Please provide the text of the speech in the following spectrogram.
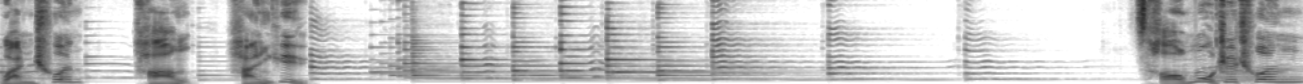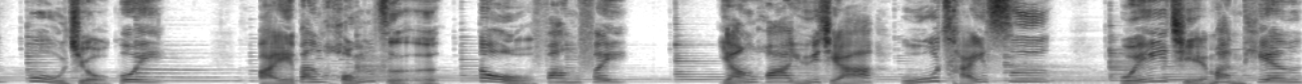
晚春，唐·韩愈。草木知春不久归，百般红紫斗芳菲。杨花榆荚无才思，惟解漫天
